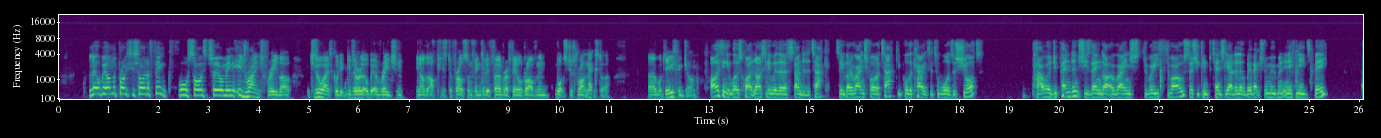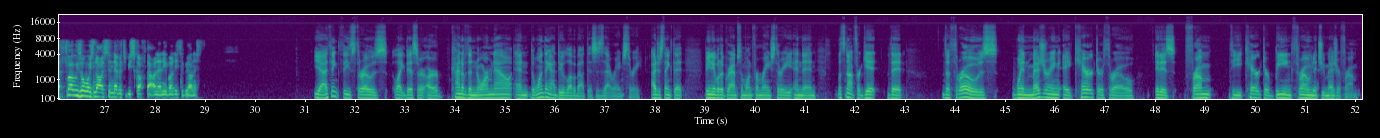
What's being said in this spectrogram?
little bit on the pricey side, I think, for size two. I mean, it is range free though, which is always good. It gives her a little bit of reach and you know the options to throw some things a bit further afield rather than what's just right next to her. Uh, what do you think, John? I think it works quite nicely with a standard attack. So you've got a range four attack, you pull the character towards a short. Power dependent, she's then got a range three throw, so she can potentially add a little bit of extra movement in if needs be. A throw is always nice and never to be scoffed at on anybody, to be honest. Yeah, I think these throws like this are, are kind of the norm now. And the one thing I do love about this is that range three. I just think that being able to grab someone from range three, and then let's not forget that the throws, when measuring a character throw, it is from the character being thrown that you measure from.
